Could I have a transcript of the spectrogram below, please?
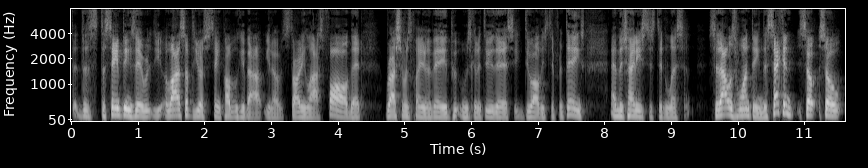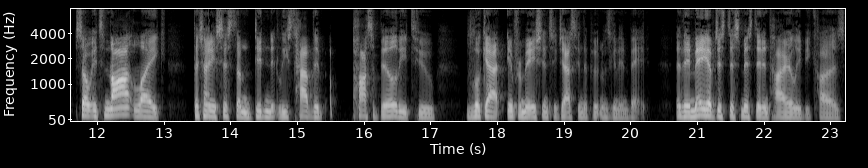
The, the, the same things they were, a lot of stuff the U.S. was saying publicly about, you know, starting last fall that Russia was planning to invade, Putin was going to do this, do all these different things, and the Chinese just didn't listen. So that was one thing. The second, so so so it's not like the Chinese system didn't at least have the possibility to look at information suggesting that Putin was going to invade. That they may have just dismissed it entirely because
